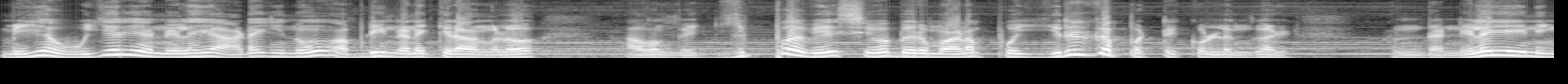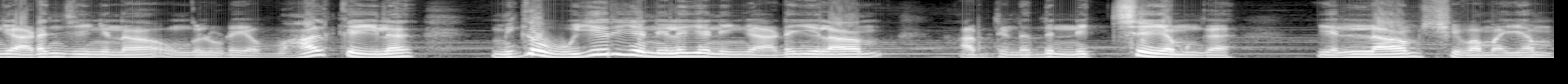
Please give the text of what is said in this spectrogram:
மிக உயரிய நிலையை அடையணும் அப்படின்னு நினைக்கிறாங்களோ அவங்க இப்பவே சிவபெருமானை போய் இறுக கொள்ளுங்கள். அந்த நிலையை நீங்கள் அடைஞ்சிங்கன்னா உங்களுடைய வாழ்க்கையில் மிக உயரிய நிலையை நீங்கள் அடையலாம் அப்படின்றது நிச்சயம்ங்க. எல்லாம் சிவமயம்.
